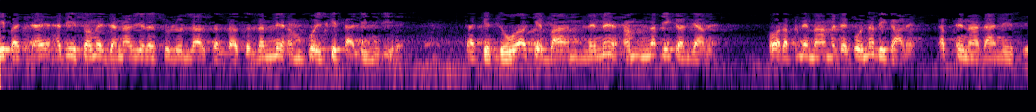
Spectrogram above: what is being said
یہ بچہ حدیثوں میں جناب رسول اللہ صلی اللہ علیہ وسلم نے ہم کو اس کی تعلیم دی ہے، تاکہ دعا کے معاملے میں ہم نہ بگڑ جائیں اور اپنے معاملے کو نہ بگاڑیں، اپنے نادانی سے۔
